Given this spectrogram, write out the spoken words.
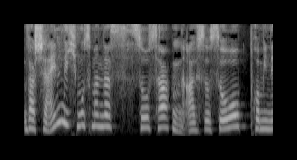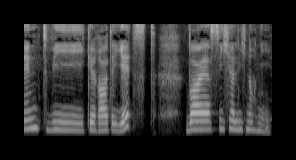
wahrscheinlich muss man das so sagen. Also so prominent wie gerade jetzt war er sicherlich noch nie.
